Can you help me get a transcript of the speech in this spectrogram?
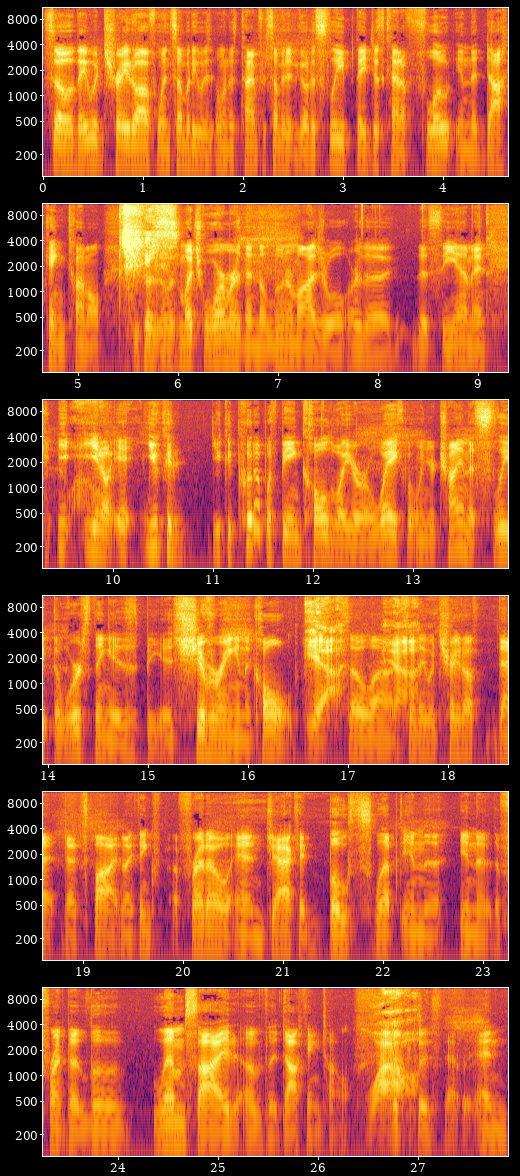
so they would trade off when somebody was when it was time for somebody to go to sleep they just kind of float in the docking tunnel because it was much warmer than the lunar module or the the cm and y- you know it you could you could put up with being cold while you're awake but when you're trying to sleep the worst thing is be is shivering in the cold Yeah. so, uh, Yeah. so they would trade off that, that spot, and I think Fredo and Jack had both slept in the in the, the front the, the lem side of the docking tunnel. Wow. because that, and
